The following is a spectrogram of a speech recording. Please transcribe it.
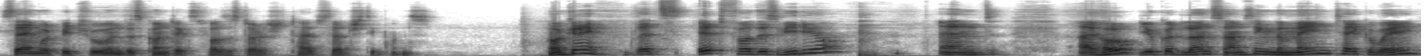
same would be true in this context for the storage type search sequence. Okay, that's it for this video. And I hope you could learn something. The main takeaway,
